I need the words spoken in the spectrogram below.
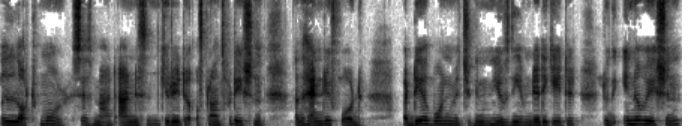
A lot more, says Matt Anderson, curator of transportation at the Henry Ford, a Dearborn, Michigan museum dedicated to the innovation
